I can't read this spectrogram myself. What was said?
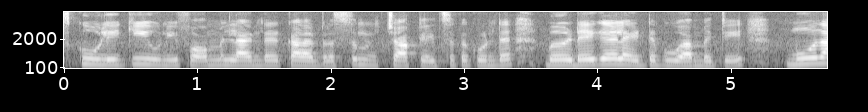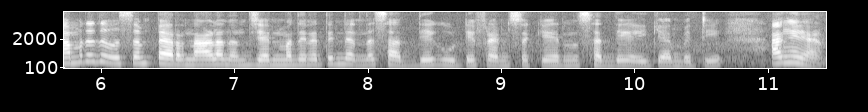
സ്കൂളിലേക്ക് യൂണിഫോം ഇല്ലാണ്ട് കളർ ഡ്രസ്സും ചോക്ലേറ്റ്സൊക്കെ കൊണ്ട് ബർത്ത്ഡേകളായിട്ട് പോകാൻ പറ്റി. മൂന്നാമത്തെ ദിവസം പിറന്നാളെന്ന് ജന്മദിനത്തിന്റെ അന്ന് സദ്യ കൂട്ടി ഫ്രണ്ട്സൊക്കെ ആയിരുന്നു സദ്യ കഴിക്കാൻ പറ്റി. അങ്ങനെയാണ്.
